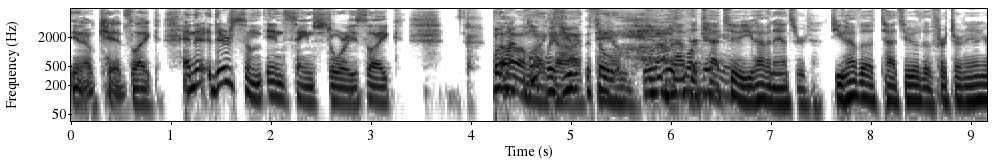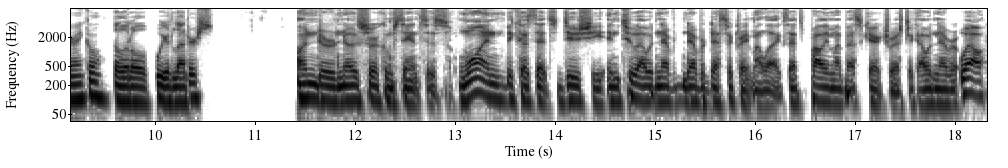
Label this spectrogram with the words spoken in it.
you know kids like. And there, there's some insane stories like. But my Oh point my was, God, you, so damn. when you I was have the tattoo? at- You haven't answered. Do you have a tattoo of the fraternity on your ankle? The little weird letters? Under no circumstances. One, because that's douchey, and two, I would never never desecrate my legs. That's probably my best characteristic. I would never. Well,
